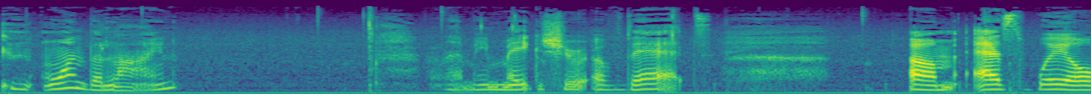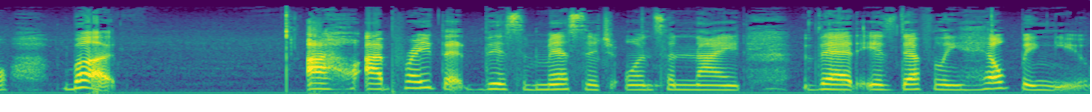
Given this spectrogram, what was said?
on the line. Let me make sure of that um, as well. But I I pray that this message on tonight that is definitely helping you,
